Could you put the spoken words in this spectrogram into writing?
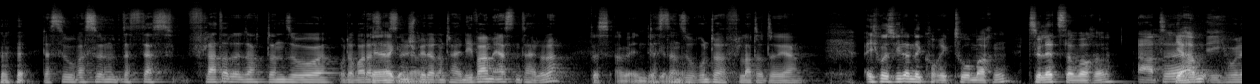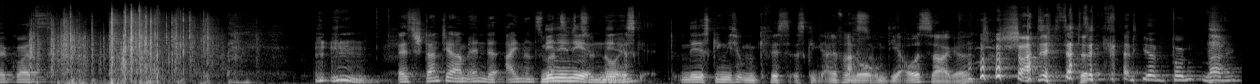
Das so, was so, das, das flatterte doch dann so, oder war das Ja, erst im genau. späteren Teil? Nee, war im ersten Teil, oder? Das am Ende, Das genau. dann so runterflatterte, ja. Ich muss wieder eine Korrektur machen zu letzter Woche. Warte, Wir haben- ich hole kurz. Es stand ja am Ende 21 Nee, nee, nee, zu nee, 9. es, nee, es ging nicht um ein Quiz, es ging einfach Ach nur so. um die Aussage. Schade, ich dachte, ich kann hier einen Punkt machen.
